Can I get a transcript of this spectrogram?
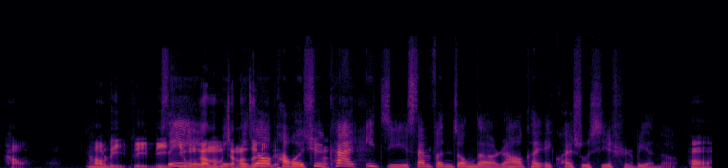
好。好离离离题，我们刚刚怎么讲到这里的？就跑回去看一集三分钟的，然后可以快速吸十遍的。哦，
